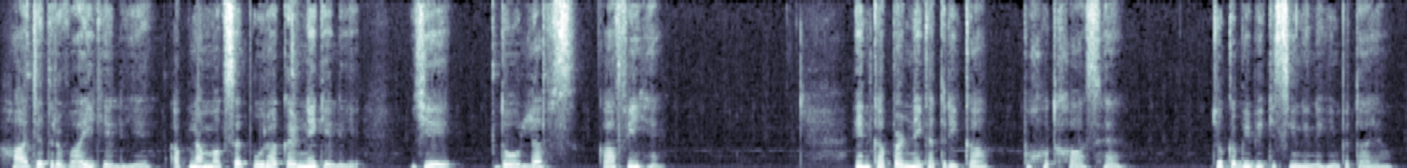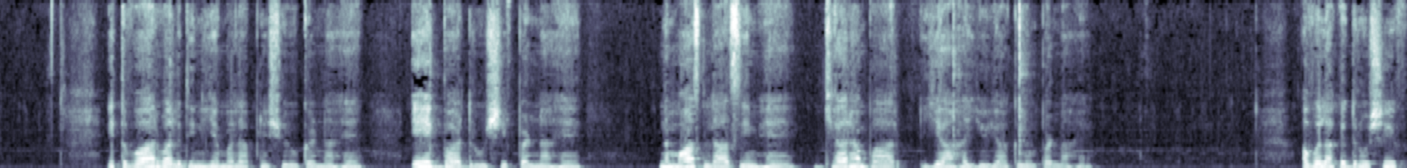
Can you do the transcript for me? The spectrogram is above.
हाजत रवाई के लिए, अपना मकसद पूरा करने के लिए ये दो लफ्ज़ काफ़ी हैं। इनका पढ़ने का तरीका बहुत ख़ास है, जो कभी भी किसी ने नहीं बताया। इतवार वाले दिन ये अमल आपने शुरू करना है, एक बार द्रूशीफ पढ़ना है, नमाज़ लाजिम है, ग्यारह बार या हयू या क्यों पढ़ना है। अवला के द्रूशिफ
